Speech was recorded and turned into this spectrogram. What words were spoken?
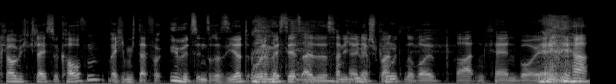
glaub ich, gleich so kaufen, weil ich mich dafür übelst interessiert. Ohne Mist jetzt, also das fand ich Ja, der übelst spannend. Putenrollbraten-Fanboy. ja,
